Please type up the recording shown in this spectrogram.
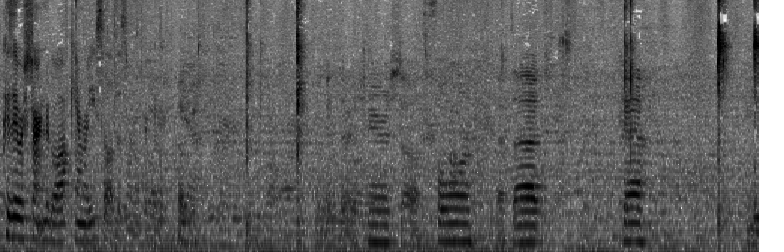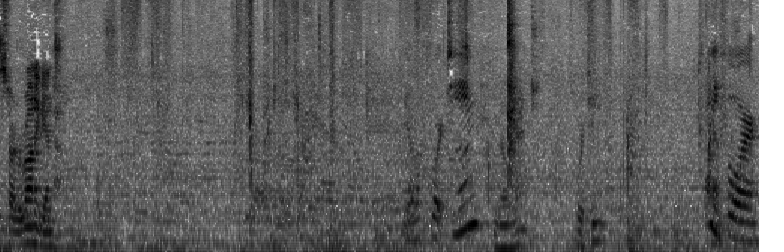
because they were starting to go off camera. You still have this one over here. Okay. We'll get there here. So it's four. Got that. Okay. We start a run again. You have a 14. No match. 14. 24.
